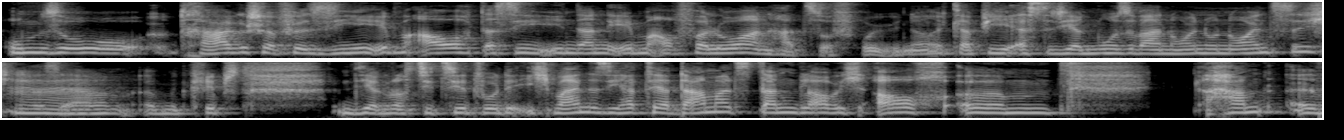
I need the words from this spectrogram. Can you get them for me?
umso tragischer für sie eben auch, dass sie ihn dann eben auch verloren hat so früh. Ne? Ich glaube, die erste Diagnose war 99, mhm. dass er mit Krebs diagnostiziert wurde. Ich meine, sie hat ja damals dann, glaube ich, auch ähm, haben, äh,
